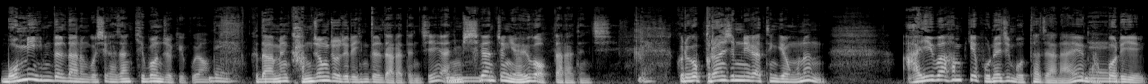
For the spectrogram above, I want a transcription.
몸이 힘들다는 것이 가장 기본적이고요. 네. 그 다음엔 감정 조절이 힘들다라든지 아니면 시간적 여유가 없다라든지 네. 그리고 불안 심리 같은 경우는 아이와 함께 보내지 못하잖아요. 네. 맞벌이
